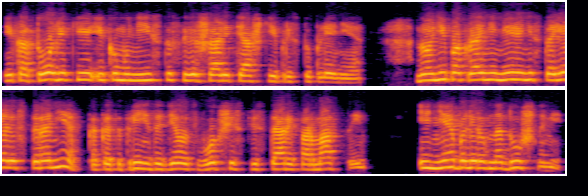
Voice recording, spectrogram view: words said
И католики, и коммунисты совершали тяжкие преступления. Но они, по крайней мере, не стояли в стороне, как это принято делать в обществе старой формации, и не были равнодушными.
